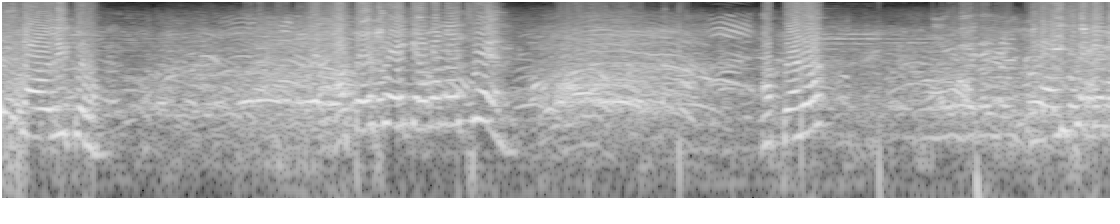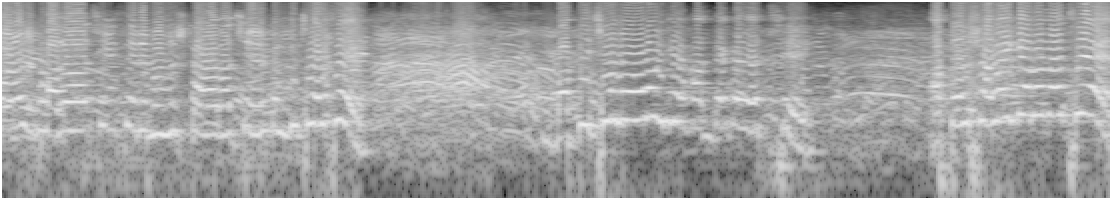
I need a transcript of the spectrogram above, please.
আসসালামাইকুম আপনারা সবাই কেমন আছেন? আপনারা? এই সাইডে মানুষ ভালো আছে, এই সাইডে মানুষ খারাপ আছে, এরকম কিছু আছে? বা পিছনে ওই যে হাত দেখা যাচ্ছে। আপনারা সবাই কেমন আছেন?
